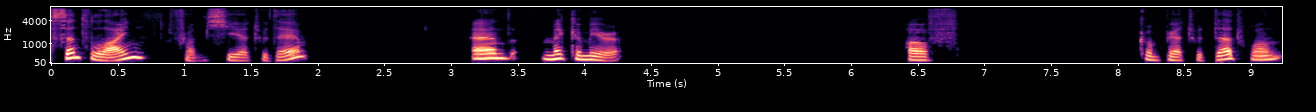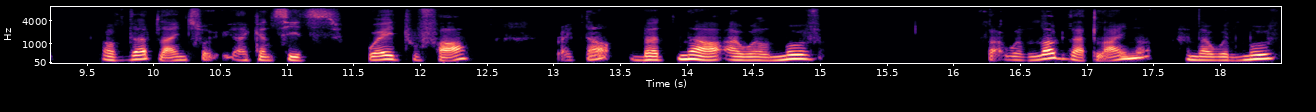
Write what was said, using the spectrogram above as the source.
a center line from here to there and make a mirror of compared to that one of that line. So I can see it's way too far right now, but now I will move, so I will lock that line and I will move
